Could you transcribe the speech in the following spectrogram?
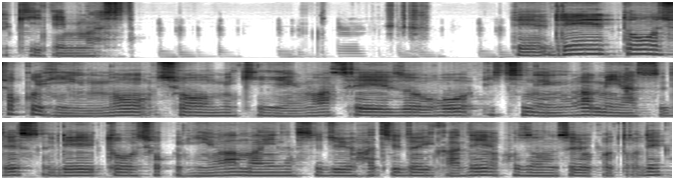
ちょっと聞いてみました。で、冷凍食品の賞味期限は製造後1年が目安です。冷凍食品はマイナス18度以下で保存することで、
